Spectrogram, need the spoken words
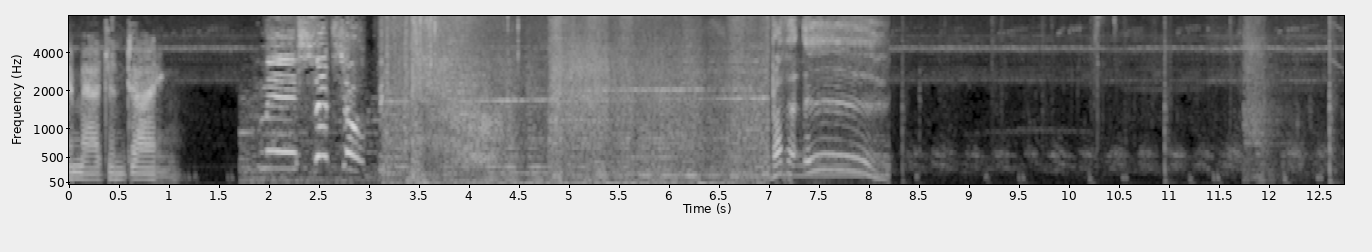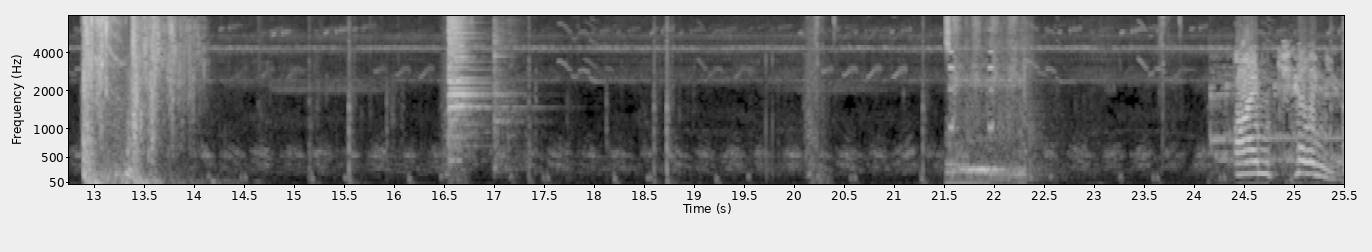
Imagine dying. Man, shut your Brother, ugh. I'm killing you.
